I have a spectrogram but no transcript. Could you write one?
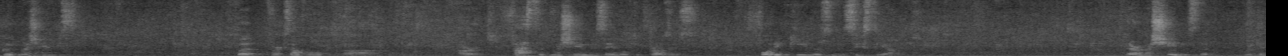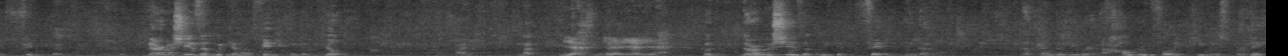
good machines, but for example, uh, our fastest machine is able to process 40 kilos in 60 hours. There are machines that we can fit there. There are machines that we cannot fit in the building. I'm not Yeah. Yeah. Yeah. Yeah. But there are machines that we can fit in that that can deliver 140 kilos per day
